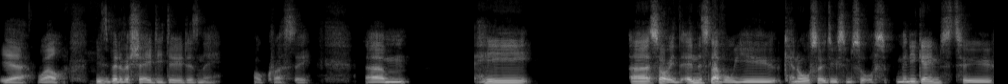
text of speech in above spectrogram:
yeah, well, he's a bit of a shady dude, isn't he? Old Krusty. Um, he, uh, sorry, in this level, you can also do some sort of mini games to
